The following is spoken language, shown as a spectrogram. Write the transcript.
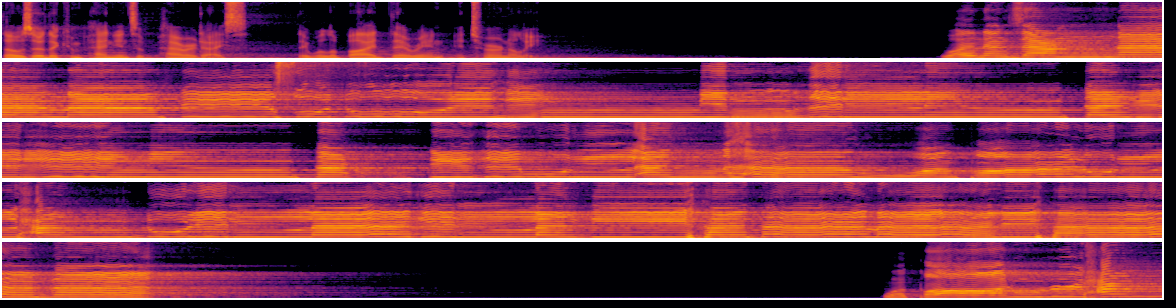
Those are the companions of paradise. They will abide therein eternally. ونزعنا ما في صدورهم من غل تجري من تحتهم الأنهار وقالوا هدانا لهذا. وقالوا الحمد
